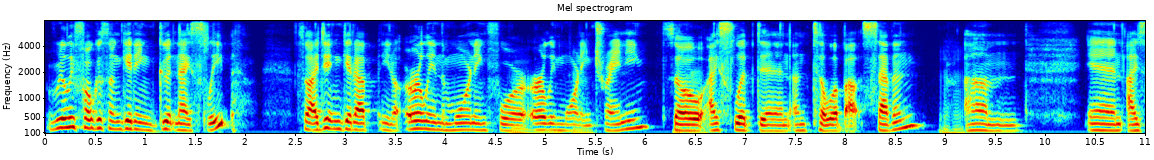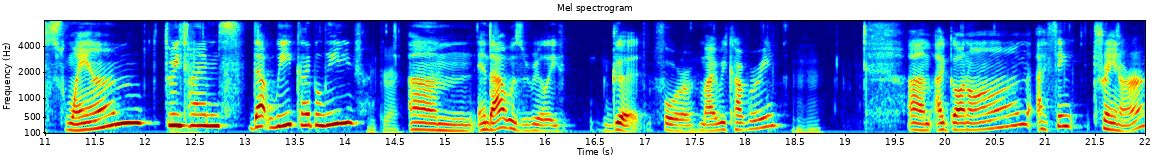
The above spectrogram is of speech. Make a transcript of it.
really focused on getting good night's sleep. So I didn't get up, you know, early in the morning for early morning training. So I slept in until about 7 Um, and I swam three times that week, I believe. Okay. um, and that was really good for my recovery. Um, I got on, I think, trainer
